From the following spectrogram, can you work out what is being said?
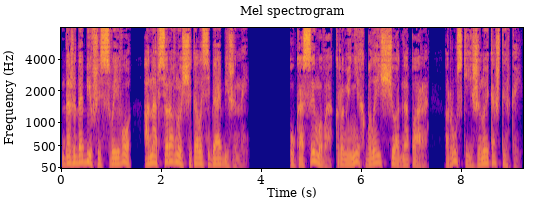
даже добившись своего, она все равно считала себя обиженной. У Касымова, кроме них, была еще одна пара — русский с женой Каштыркой.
